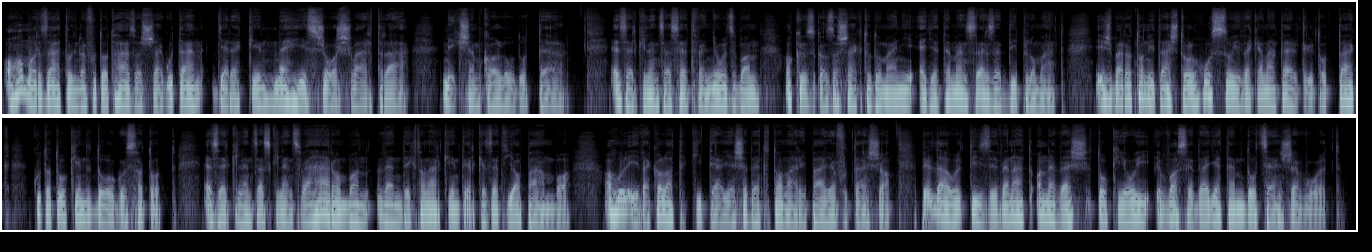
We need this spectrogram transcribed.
A hamar zátonyra futott házasság után gyerekként nehéz sors várt rá, mégsem kallódott el. 1978-ban a Közgazdaságtudományi Egyetemen szerzett diplomát, és bár a tanítástól hosszú éveken át eltiltották, kutatóként dolgozhatott. 1993-ban vendégtanárként érkezett Japánba, ahol évek alatt kiteljesedett tanári pályafutása. Például tíz éven át a neves Tokiói Waseda Egyetem docense volt.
